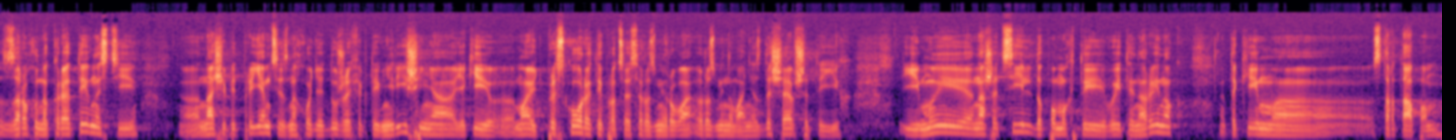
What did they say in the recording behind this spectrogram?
За рахунок креативності е, наші підприємці знаходять дуже ефективні рішення, які е, мають прискорити процеси розмінування, здешевшити їх. І ми, наша ціль допомогти вийти на ринок таким стартапам.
